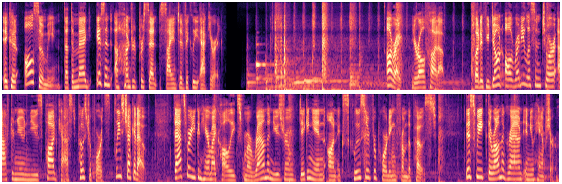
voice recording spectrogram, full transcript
It could also mean that the Meg isn't 100% scientifically accurate. All right, you're all caught up. But if you don't already listen to our afternoon news podcast, Post Reports, please check it out. That's where you can hear my colleagues from around the newsroom digging in on exclusive reporting from the Post. This week, they're on the ground in New Hampshire.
